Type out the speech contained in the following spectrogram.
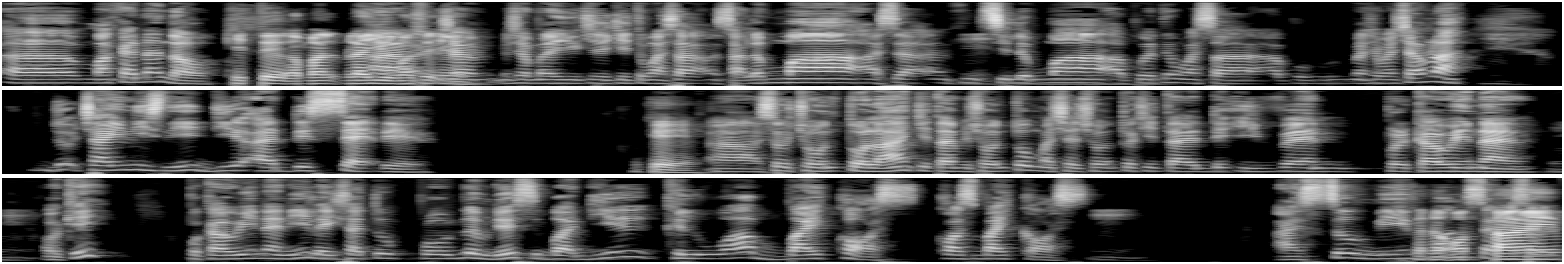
uh, Makanan tau Kita amal Melayu Ah, maksudnya. Macam, macam Melayu kita, kita masak Masak lemak Masak Hmm. si lemak Apa tu Masak apa, Macam-macam lah Untuk Chinese ni Dia ada set dia Okay. uh, So contoh lah Kita ambil contoh Macam contoh kita ada event Perkahwinan Hmm. Okay Perkahwinan ni Lagi satu problem dia Sebab dia keluar by cost Cost by cost Hmm. Ah, so memang Kena on sangat, time.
